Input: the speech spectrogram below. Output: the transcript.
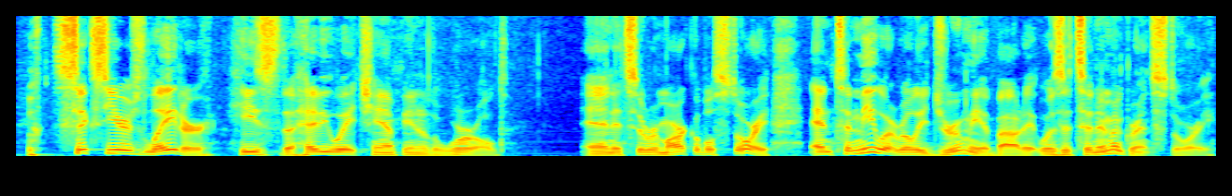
Six years later, he's the heavyweight champion of the world. And it's a remarkable story. And to me, what really drew me about it was it's an immigrant story.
